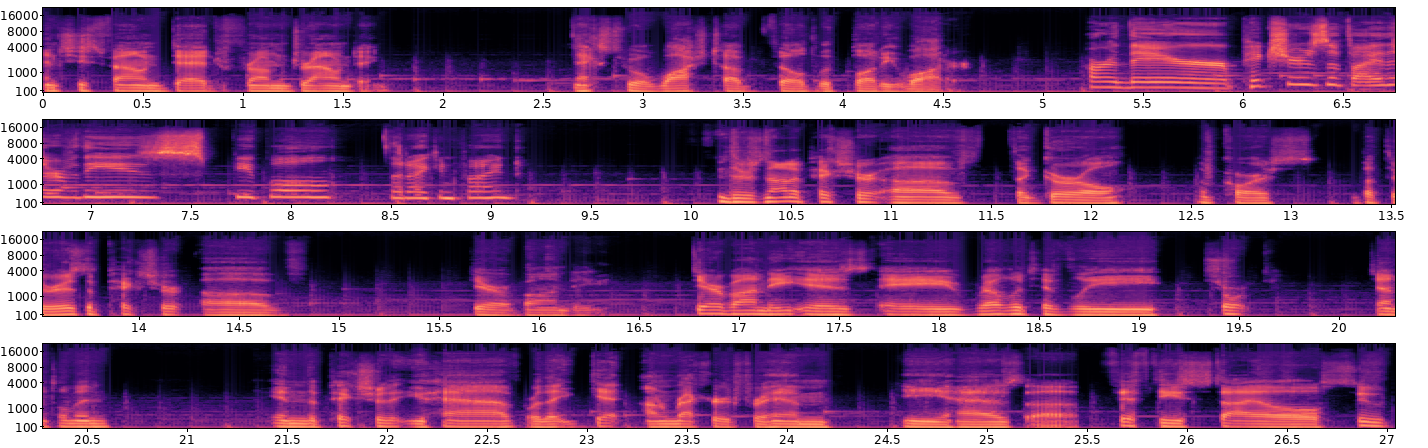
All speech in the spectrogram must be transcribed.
and she's found dead from drowning next to a washtub filled with bloody water. Are there pictures of either of these people that I can find? There's not a picture of the girl, of course, but there is a picture of Darabandi. Darabandi is a relatively short gentleman. In the picture that you have or that you get on record for him, he has a 50s style suit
